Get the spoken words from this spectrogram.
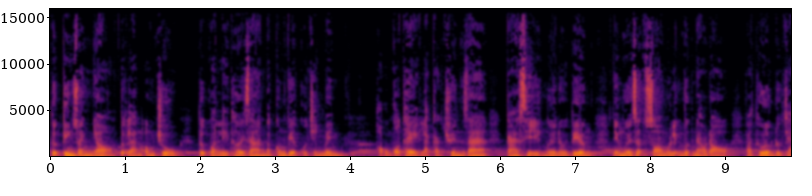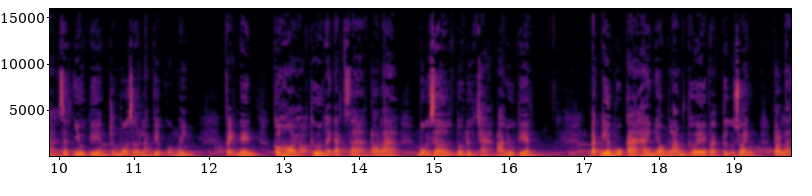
tự kinh doanh nhỏ, tự làm ông chủ, tự quản lý thời gian và công việc của chính mình. Họ cũng có thể là các chuyên gia, ca sĩ, người nổi tiếng, những người rất giỏi một lĩnh vực nào đó và thường được trả rất nhiều tiền cho mỗi giờ làm việc của mình. Vậy nên, câu hỏi họ thường hay đặt ra đó là mỗi giờ tôi được trả bao nhiêu tiền? Đặc điểm của cả hai nhóm làm thuê và tự doanh đó là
